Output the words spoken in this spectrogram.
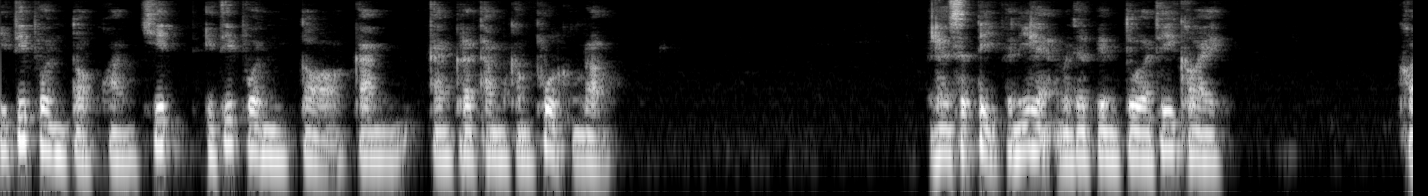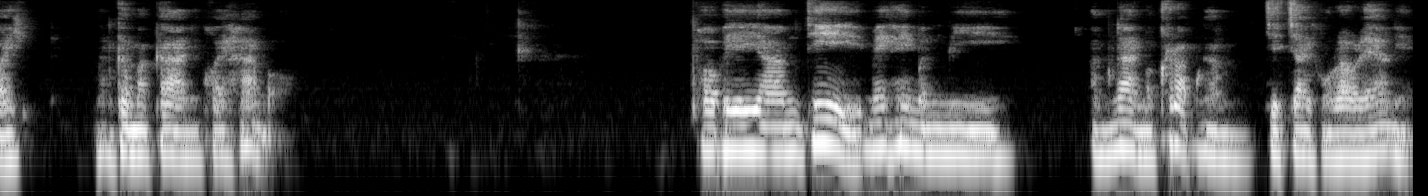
อิทธิพลต่อความคิด อิทธิพลต่อการการกระทำคำพูดของเรา ดังสติตัวนี้แหละ มันจะเป็นตัวที่คอยคอยมันกรรมการคอยห้ามออก พอพยายามที่ไม่ให้มันมีอำนาจมาครอบงำจิตใจของเราแล้วเนี่ย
